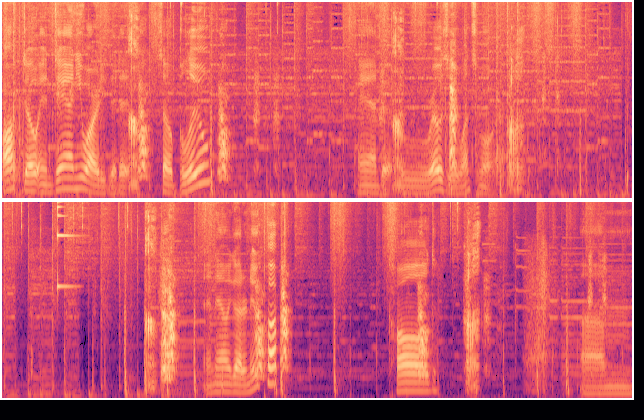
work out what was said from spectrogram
Octo and Dan, you already did it. So, Blue and Rosie once more. And now we got a new pup called um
